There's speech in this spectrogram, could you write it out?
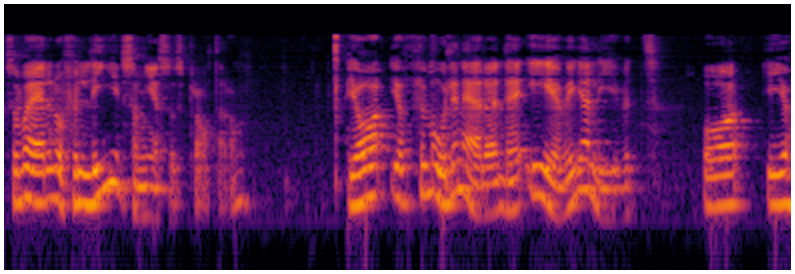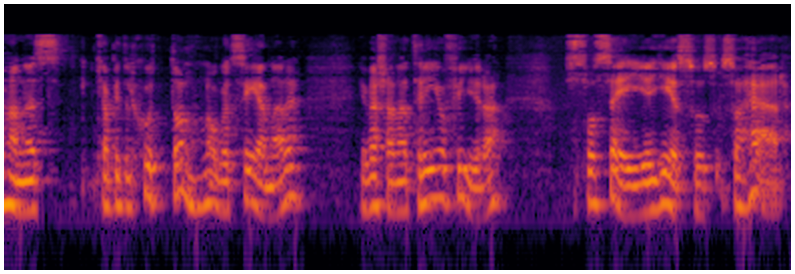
Så vad är det då för liv som Jesus pratar om? Ja, ja, förmodligen är det det eviga livet. Och i Johannes kapitel 17, något senare, i verserna 3 och 4, så säger Jesus så här.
